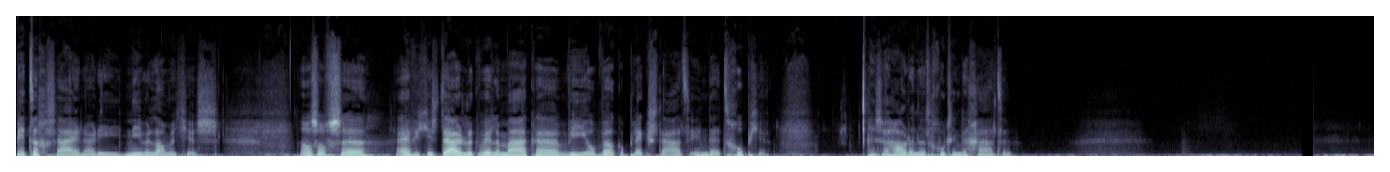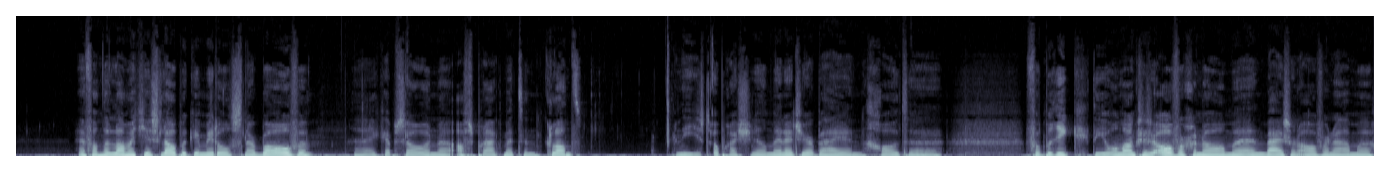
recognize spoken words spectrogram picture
pittig zijn naar die nieuwe lammetjes. Alsof ze eventjes duidelijk willen maken wie op welke plek staat in dit groepje. En ze houden het goed in de gaten. En van de lammetjes loop ik inmiddels naar boven. Uh, ik heb zo een uh, afspraak met een klant. Die is operationeel manager bij een grote fabriek die onlangs is overgenomen. En bij zo'n overname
